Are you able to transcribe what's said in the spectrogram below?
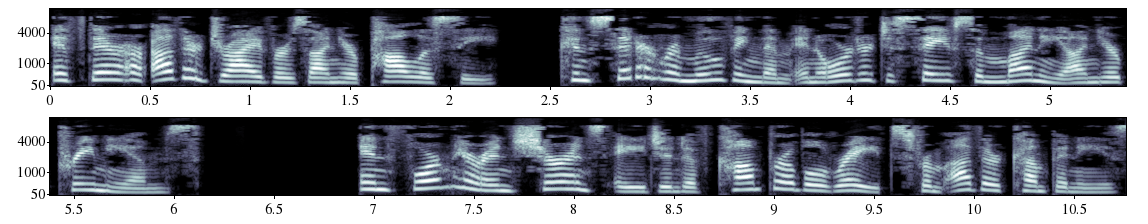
If there are other drivers on your policy, Consider removing them in order to save some money on your premiums. Inform your insurance agent of comparable rates from other companies.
